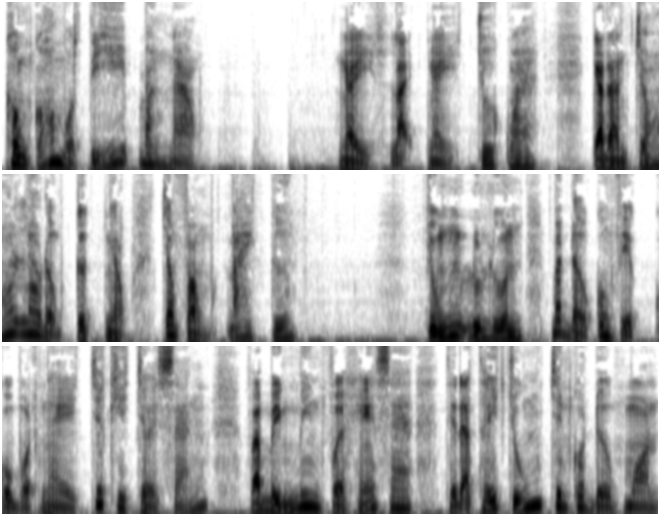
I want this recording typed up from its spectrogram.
không có một tí băng nào. Ngày lại ngày trôi qua, cả đàn chó lao động cực nhọc trong vòng đai cương. Chúng luôn luôn bắt đầu công việc của một ngày trước khi trời sáng và bình minh vừa hé ra thì đã thấy chúng trên con đường mòn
